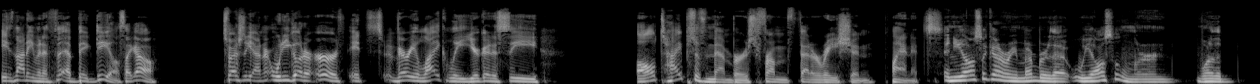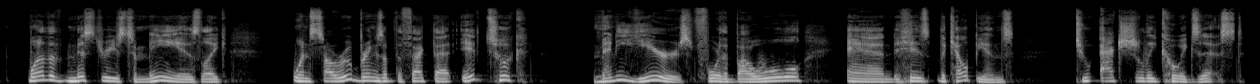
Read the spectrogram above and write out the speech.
is not even a, th- a big deal. It's like, oh, especially on when you go to Earth, it's very likely you're going to see all types of members from Federation planets. And you also got to remember that we also learned one of the one of the mysteries to me is like when Saru brings up the fact that it took many years for the Ba'ul and his the Kelpians to actually coexist.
